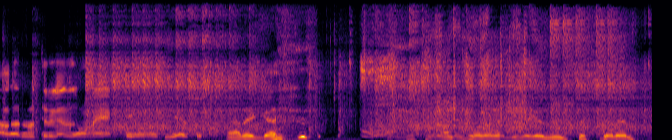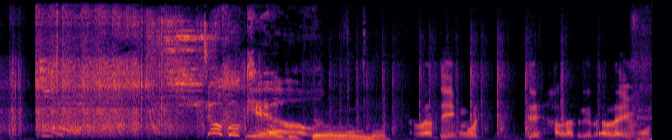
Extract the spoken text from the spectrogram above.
হালার ভিতরে কাছে অনেক আছে। আরে গাইস অনেক ভালো লাগছে বিশ্বাস করেন। পারলাম না। মন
